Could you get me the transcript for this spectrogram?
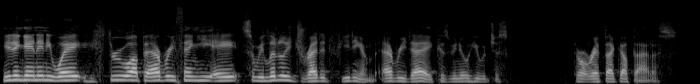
He didn't gain any weight. He threw up everything he ate, so we literally dreaded feeding him every day because we knew he would just throw it right back up at us.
